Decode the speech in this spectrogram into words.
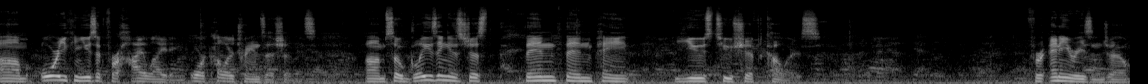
Um, or you can use it for highlighting or color transitions. Um, so glazing is just thin, thin paint used to shift colors. For any reason, Joe.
